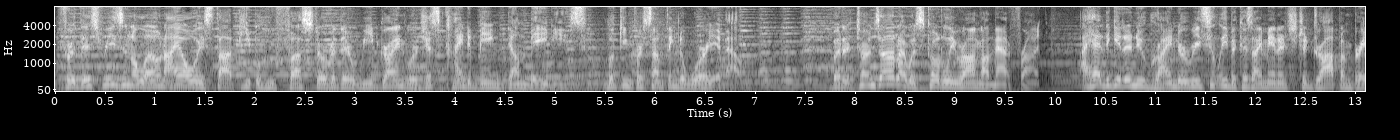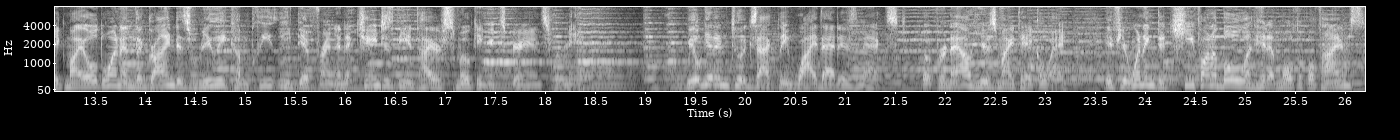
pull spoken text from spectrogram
For this reason alone, I always thought people who fussed over their weed grind were just kind of being dumb babies, looking for something to worry about. But it turns out I was totally wrong on that front. I had to get a new grinder recently because I managed to drop and break my old one, and the grind is really completely different and it changes the entire smoking experience for me. We'll get into exactly why that is next, but for now, here's my takeaway. If you're wanting to chief on a bowl and hit it multiple times,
